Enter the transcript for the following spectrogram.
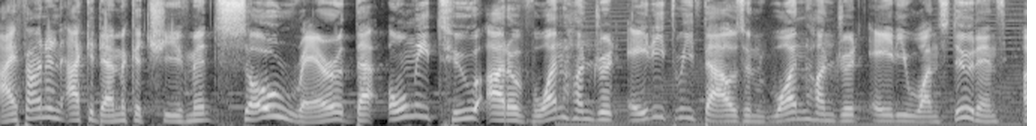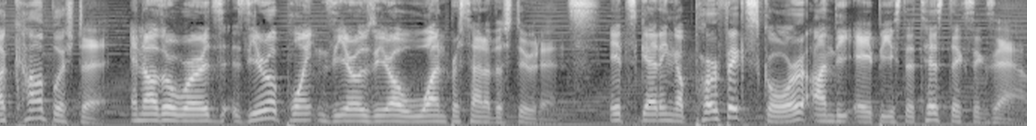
I found an academic achievement so rare that only 2 out of 183,181 students accomplished it. In other words, 0.001% of the students. It's getting a perfect score on the AP Statistics exam.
